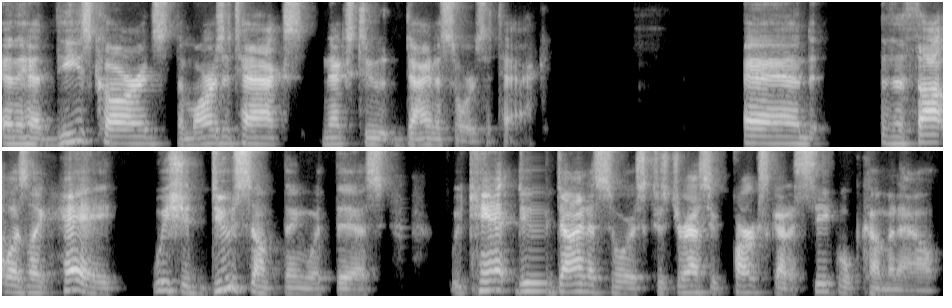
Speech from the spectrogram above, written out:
And they had these cards, the Mars Attacks, next to Dinosaurs Attack. And the thought was like, hey, we should do something with this. We can't do dinosaurs because Jurassic Park's got a sequel coming out.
